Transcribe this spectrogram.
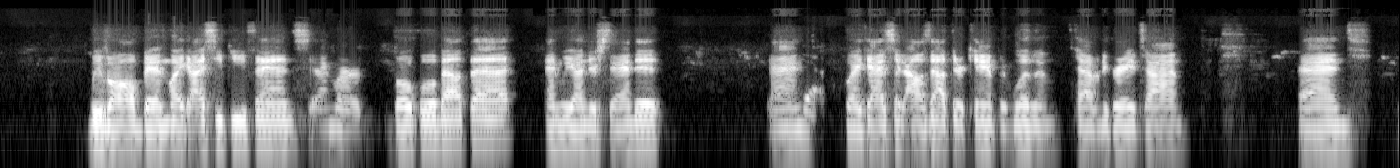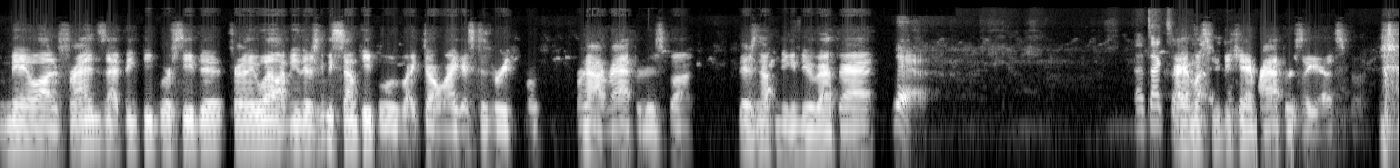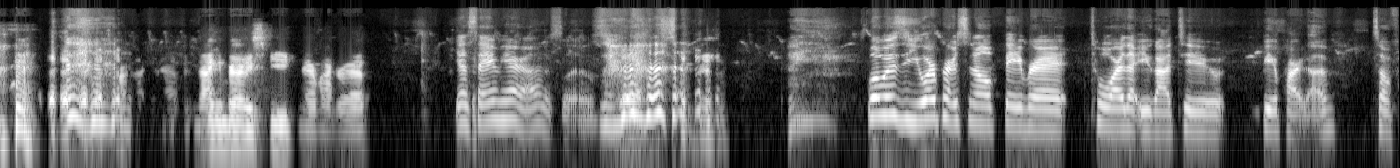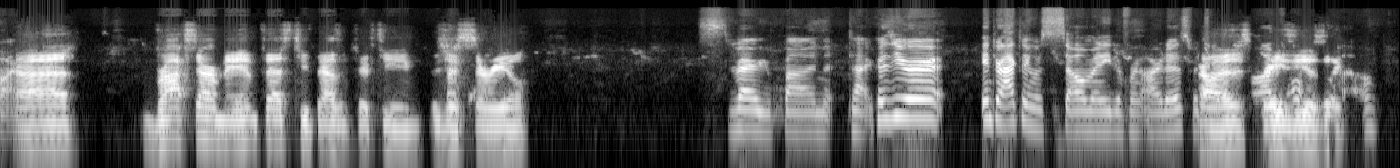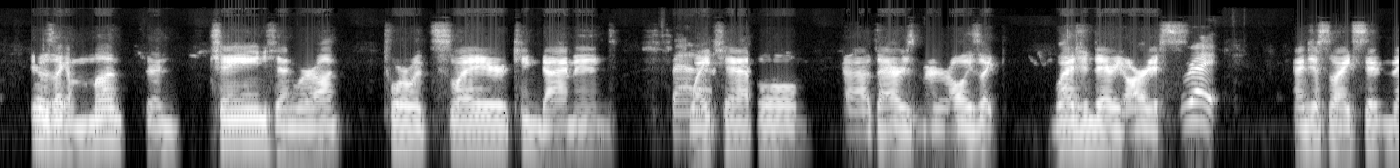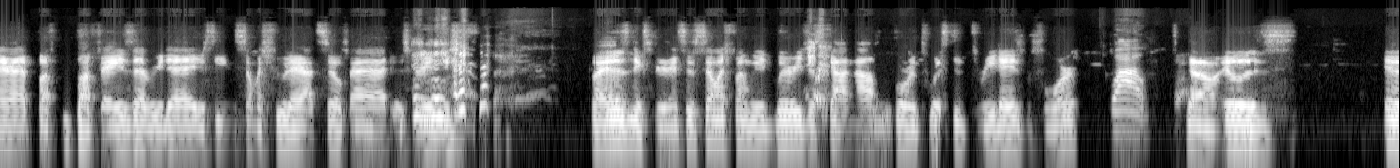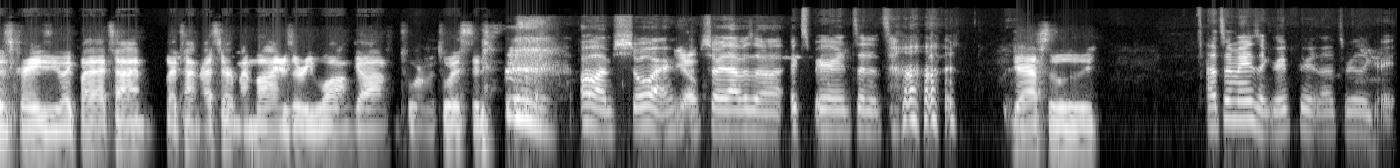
we've all been like ICP fans and we're vocal about that and we understand it. And Yeah. like I said, I was out there camping with them, having a great time, and we made a lot of friends. I think people received it fairly well. I mean, there's gonna be some people who like don't like us because we're we're not rappers, but there's nothing you can do about that. Yeah. That's I excellent. must we became rappers, I guess. But I can barely speak. Never mind rap. yeah, same here, honestly. Yeah. what was your personal favorite tour that you got to be a part of so far? Uh, Rockstar Mayhem Fest 2015 was just surreal. It's very fun time because you're interacting with so many different artists. Which Oh, it was a lot of crazy. It was like fun. it was like a month and change, and we're on tour with Slayer, King Diamond. Whitechapel, uh, Thy Art Is Murder, all these like legendary artists, Right. And just like sitting there at buff- buffets every day, just eating so much food. I got so fat. It was crazy. but it was an experience. It was so much fun. We had literally just gotten off before with Twiztid three days before. wow. So it was it was crazy. Like by that time, by the time I started, my mind was already long gone from touring with Twiztid. oh, I'm sure. Yep. I'm sure that was a experience in its own. yeah, absolutely. That's amazing. Great for you. That's really great.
